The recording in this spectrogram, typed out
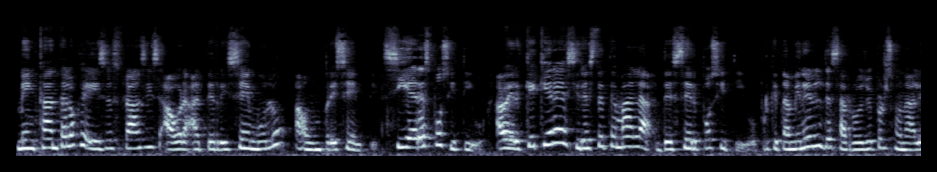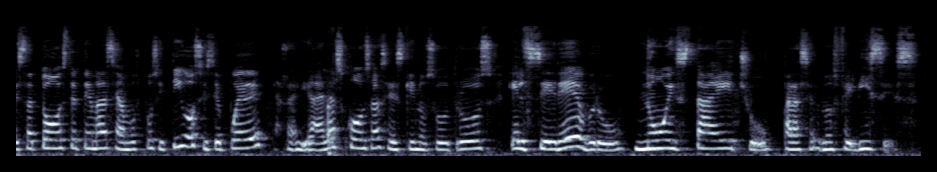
Me encanta lo que dices, Francis. Ahora aterricémoslo a un presente. Si eres positivo. A ver, ¿qué quiere decir este tema de, la, de ser positivo? Porque también en el desarrollo personal está todo este tema de seamos positivos, si se puede. La realidad de las cosas es que nosotros, el cerebro no está hecho para hacernos felices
